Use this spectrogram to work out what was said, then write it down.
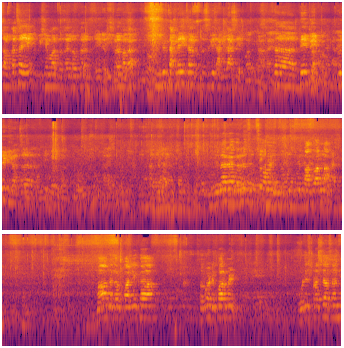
चौकाचा एक विषय महत्त्वाचा आहे लवकर. इकडे बघा. तुमची टाकण्याची जर तसं काही झालेलं असेल तर ते दोन्ही ठिकाणचं हे करू. येणाऱ्या गणेश उत्सव हिंदू मुस्लिम बांधवांना महानगरपालिका सर्व डिपार्टमेंट पोलीस प्रशासन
